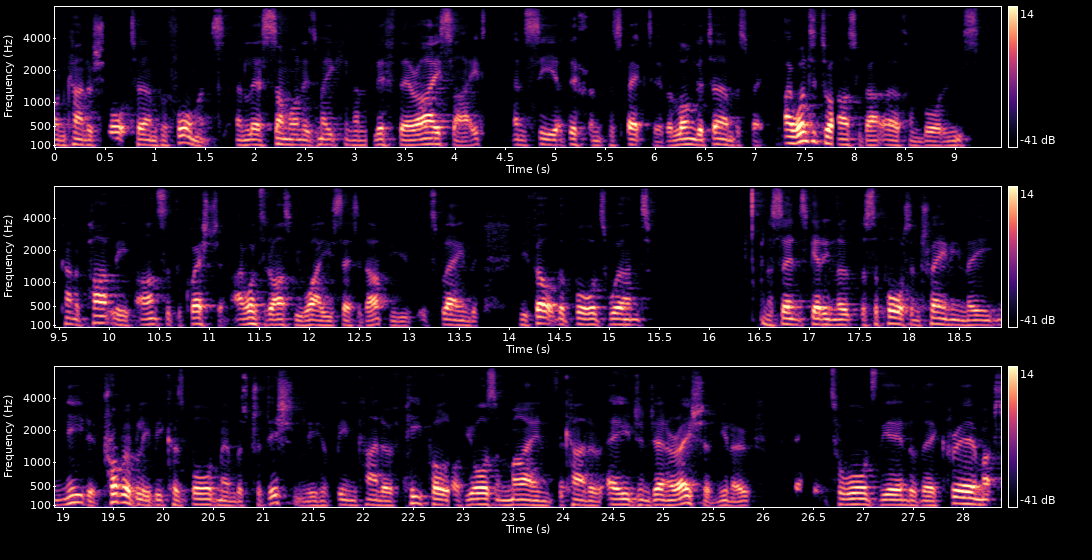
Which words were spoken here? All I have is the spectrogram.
on kind of short term performance unless someone is making them lift their eyesight and see a different perspective, a longer term perspective. I wanted to ask about Earth on Board, and you kind of partly answered the question. I wanted to ask you why you set it up. You've explained that you felt that boards weren't, in a sense, getting the, the support and training they needed, probably because board members traditionally have been kind of people of yours and mine, the kind of age and generation, you know, towards the end of their career, much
